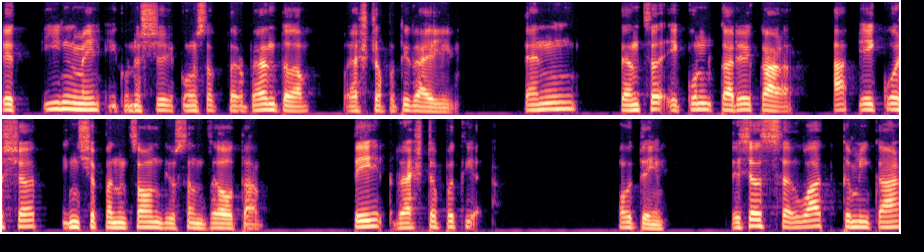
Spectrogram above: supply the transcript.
ते तीन मे एकोणीसशे एकोणसत्तरपर्यंत राष्ट्रपती राहिले. त्यांनी त्यांचा एकूण कार्यकाळ हा एक वर्ष तीनशे पंचावन्न दिवसांचा होता. ते राष्ट्रपती होते. देशात सर्वात कमी काळ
